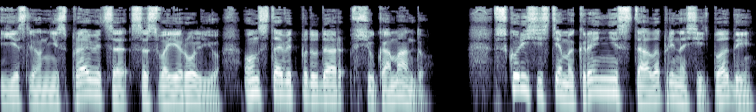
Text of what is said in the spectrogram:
если он не справится со своей ролью, он ставит под удар всю команду. Вскоре система Кренни стала приносить плоды.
